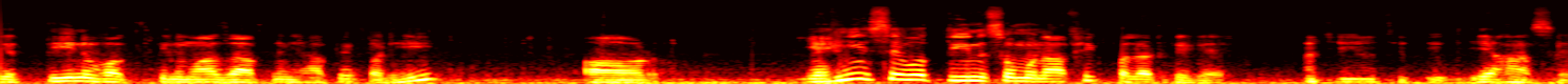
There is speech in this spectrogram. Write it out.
ये तीन वक्त की नमाज़ आपने यहाँ पे पढ़ी और यहीं से वो तीन सौ मुनाफिक पलट के गए। अच्छा यहाँ से। यहाँ से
